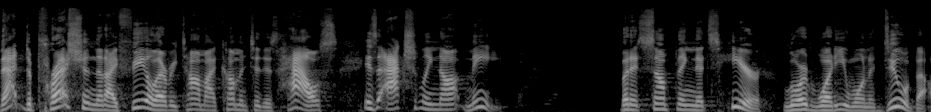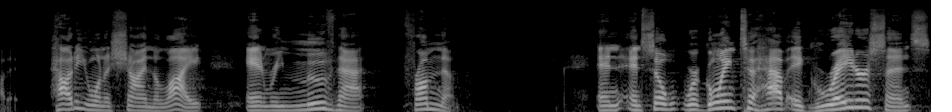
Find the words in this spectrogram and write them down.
that depression that I feel every time I come into this house is actually not me. But it's something that's here. Lord, what do you want to do about it? How do you want to shine the light and remove that from them? And, and so we're going to have a greater sense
